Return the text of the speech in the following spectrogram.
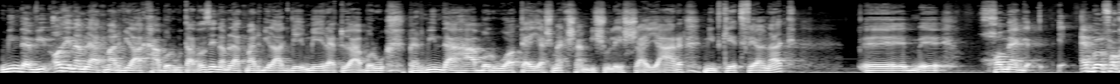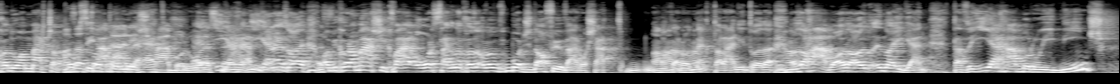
minden, azért nem lehet már világháború, tehát azért nem lehet már világméretű háború, mert minden háború a teljes megsemmisüléssel jár mindkét félnek. Ha meg ebből fakadóan már csak az a háború lehet. háború. Ez, igen, nem, igen, ez a, ez amikor a másik országnak, az, bocs, de a fővárosát aha, akarod aha. megtalálni, tudod, az a háború, az a, na igen. Tehát, hogy ilyen háború így nincs,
